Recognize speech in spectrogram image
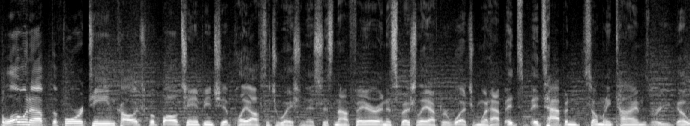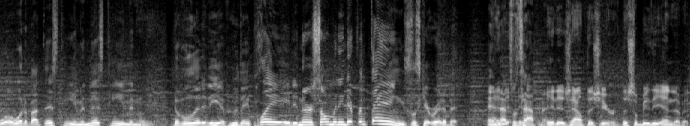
Blowing up the four-team college football championship playoff situation. It's just not fair, and especially after watching what happened. It's it's happened so many times where you go, well, what about this team and this team and oh, yeah. the validity of who they played, and there are so many different things. Let's get rid of it. And, and that's what's it, happening. It is out this year. This will be the end of it.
